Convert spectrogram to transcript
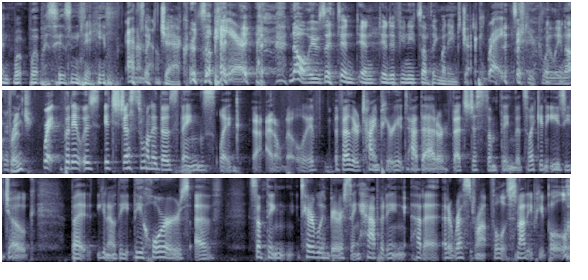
And what what was his name? I don't It's like know. Jack or something. Pierre. No, he was it. And, and and if you need something, my name's Jack. right. It's like you're clearly not French. Right. But it was, it's just one of those things like, I don't know if, if other time periods had that or if that's just something that's like an easy joke. But, you know, the, the horrors of something terribly embarrassing happening at a at a restaurant full of snotty people.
